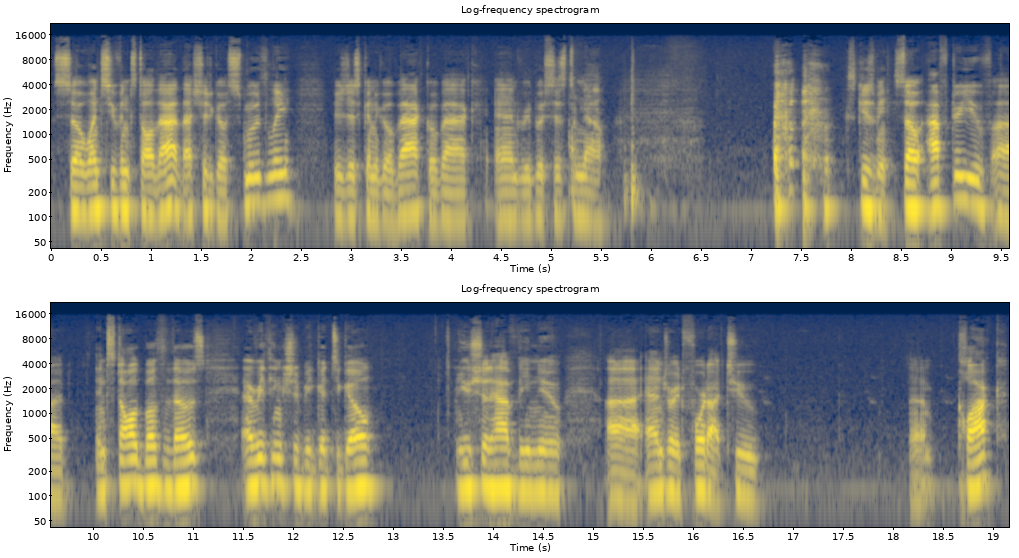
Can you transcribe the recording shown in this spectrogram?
So once you've installed that, that should go smoothly. you're just going to go back, go back, and reboot system now. Excuse me. So after you've uh, installed both of those, everything should be good to go. You should have the new uh, Android 4.2 um, clock.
